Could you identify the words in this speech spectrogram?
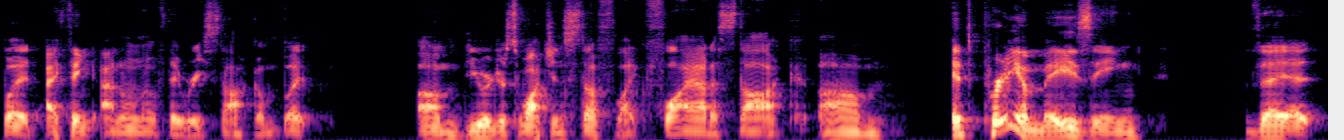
but I think I don't know if they restock them, but um you were just watching stuff like fly out of stock. Um it's pretty amazing that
